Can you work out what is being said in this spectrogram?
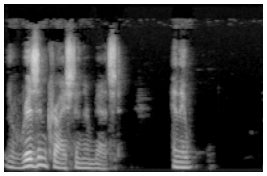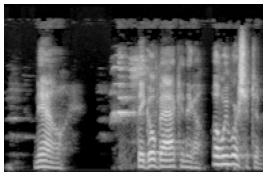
the risen Christ in their midst, and they now they go back and they go, Well, we worshiped him.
